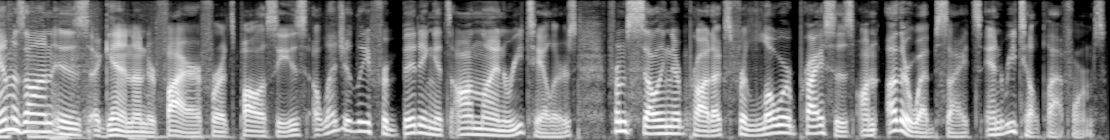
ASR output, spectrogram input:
Amazon is again under fire for its policies, allegedly forbidding its online retailers from selling their products for lower prices on other websites and retail platforms.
